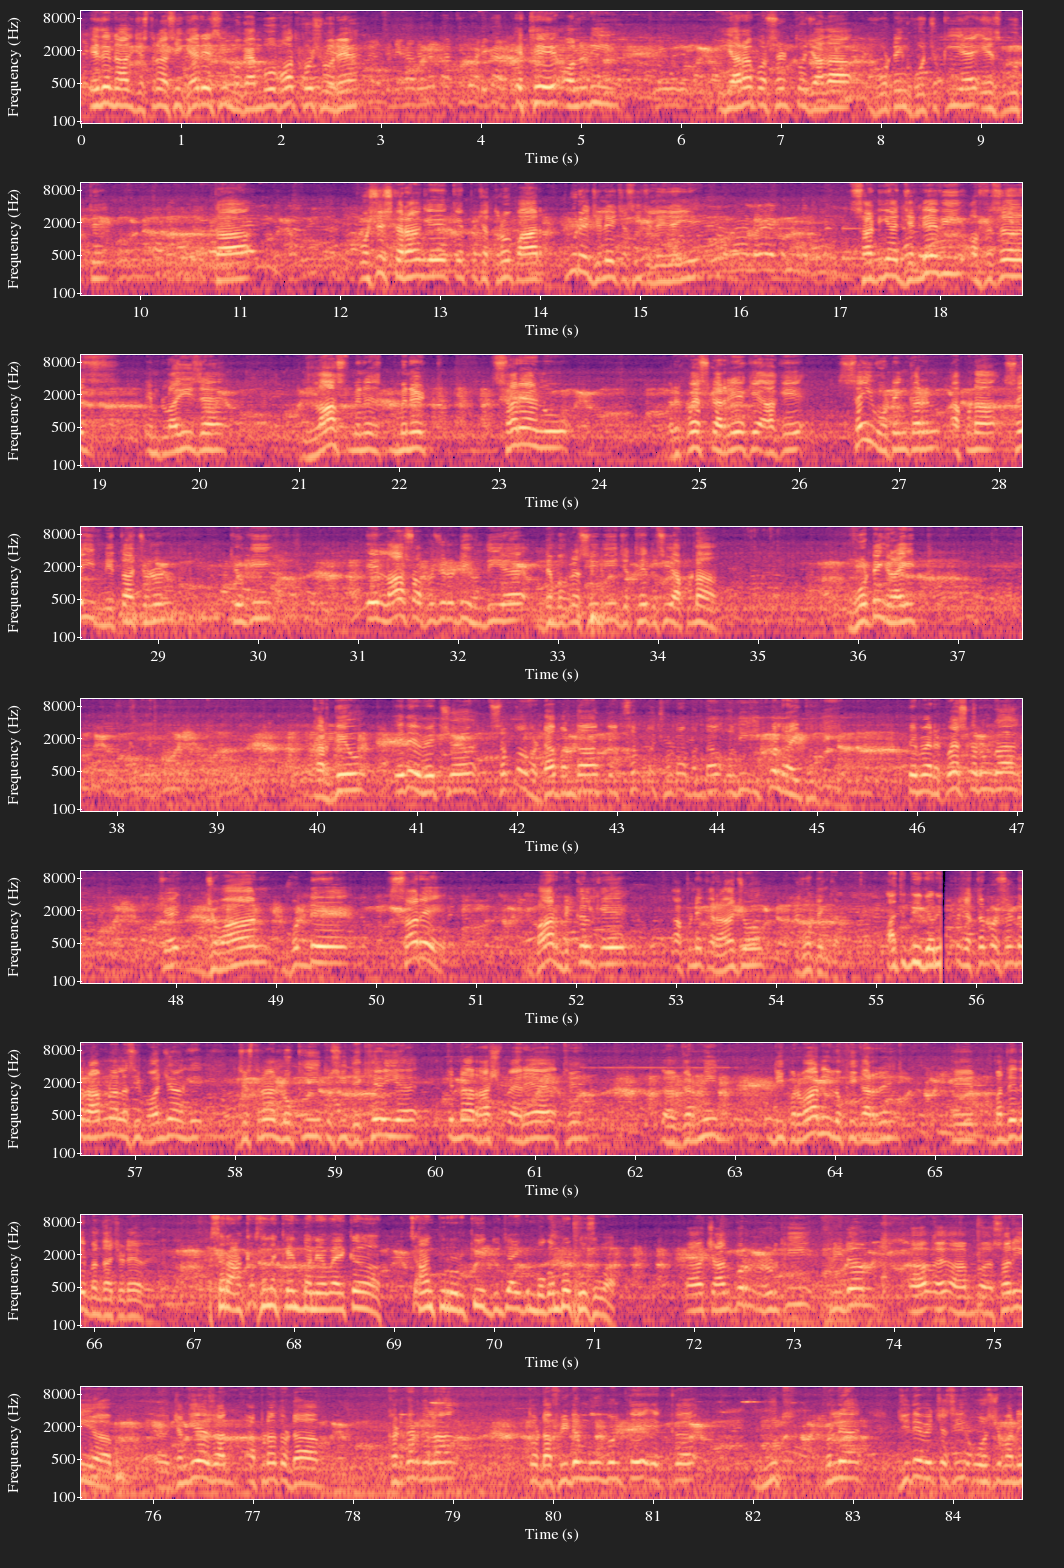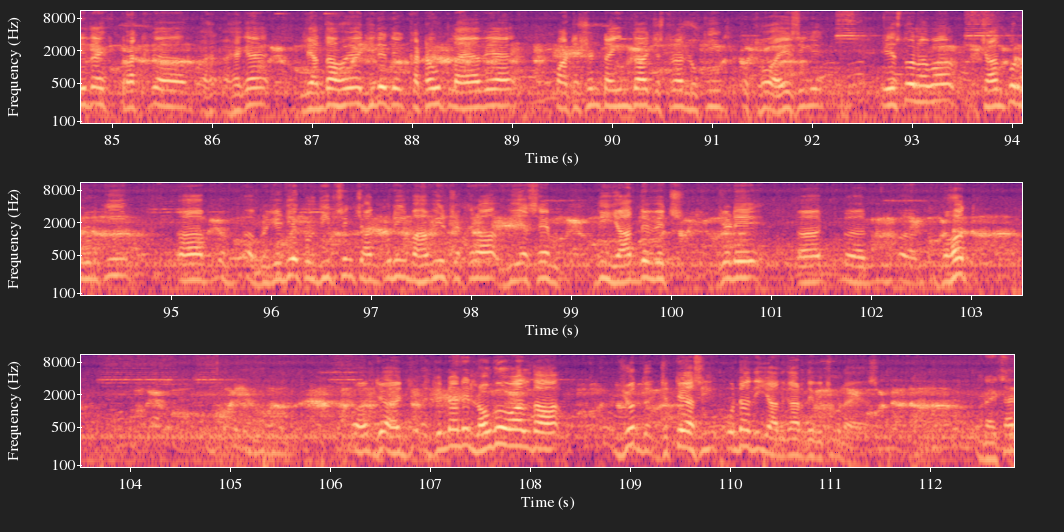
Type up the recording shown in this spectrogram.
ਇਹਦੇ ਨਾਲ ਜਿਸ ਤਰ੍ਹਾਂ ਅਸੀਂ ਕਹਿ ਰਹੇ ਸੀ, ਮੋਗੈਂਬੋ ਬਹੁਤ ਖੁਸ਼ ਹੋ ਰਿਹਾ ਇੱਥੇ ਆਲਰੇਡੀ 11% ਤੋਂ ਜ਼ਿਆਦਾ VOTING ਹੋ ਚੁੱਕੀ ਹੈ ਇਸ ਬੂਥ ਤੇ। ਤਾਂ ਕੋਸ਼ਿਸ਼ ਕਰਾਂਗੇ ਕਿ 75 ਪਾਰ ਪੂਰੇ ਜ਼ਿਲ੍ਹੇ 'ਚ ਅਸੀਂ ਚਲੇ ਜਾਈਏ। ਸਾਡੀਆਂ ਜਿੰਨੇ ਵੀ ਆਫੀਸਰਸ EMPLOYEES ਹੈ ਲਾਸਟ ਮਿੰਟ ਸਾਰਿਆਂ ਨੂੰ ਰਿਕੁਐਸਟ ਕਰ ਰਹੀ ਹੈ ਕਿ ਆ ਕੇ ਸਹੀ VOTING ਕਰਨ, ਆਪਣਾ ਸਹੀ ਨੇਤਾ ਚੁਣਨ, ਕਿਉਂਕਿ ਇਹ ਲਾਸਟ ਓਪਰਚ्युनिटी ਹੁੰਦੀ ਹੈ ਡੈਮੋਕ੍ਰੇਸੀ ਦੀ, ਜਿੱਥੇ ਤੁਸੀਂ ਆਪਣਾ VOTING ਰਾਈਟ ਕਰਦੇ ਹੋ। ਇਹਦੇ ਵਿੱਚ ਸਭ ਤੋਂ ਵੱਡਾ ਬੰਦਾ ਤੇ ਸਭ ਤੋਂ ਛੋਟਾ ਬੰਦਾ ਉਹਦੀ ਇਕੁਅਲ ਰਾਈਟ ਹੁੰਦੀ ਹੈ। ਤੇ ਮੈਂ ਰਿਕੁਐਸਟ ਕਰੂੰਗਾ ਕਿ ਜਵਾਨ ਬੁੱਢੇ ਸਾਰੇ ਬਾਹਰ ਨਿਕਲ ਕੇ ਆਪਣੇ ਘਰਾਂ 'ਚੋਂ VOTING ਕਰਨ। ਅੱਜ ਦੀ ਗਰੀ 75% ਆਰਾਮ ਨਾਲ ਅਸੀਂ ਪਹੁੰਚ ਜਾਵਾਂਗੇ। ਜਿਸ ਤਰ੍ਹਾਂ ਲੋਕੀ ਤੁਸੀਂ ਦੇਖਿਆ ਹੀ ਹੈ ਕਿੰਨਾ ਰਸ਼ ਪੈ ਰਿਹਾ ਹੈ ਇੱਥੇ। ਗਰਮੀ ਦੀ ਪਰਵਾਹ ਨਹੀਂ ਲੋਕੀ ਕਰ ਰਹੇ ਤੇ ਬੰਦੇ ਤੇ ਬੰਦਾ ਚੜਿਆ ਹੋਇਆ ਸਰ ਆਕਰਸ਼ਣ ਦਾ ਕੇਂਦਰ ਬਣਿਆ ਹੋਇਆ ਇੱਕ ਚਾਂਦਪੁਰ ਰੁੜਕੀ ਦੂਜਾ ਇੱਕ ਮੋਗੰਬੋ ਖੁਸਵਾ ਚਾਂਦਪੁਰ ਰੁੜਕੀ ਫਰੀडम ਸੌਰੀ ਜੰਗੇ ਆਜ਼ਾਦ ਆਪਣਾ ਤੁਹਾਡਾ ਖਟਕੜ ਕਲਾਂ ਤੁਹਾਡਾ ਫਰੀडम ਮੂਵਮੈਂਟ ਤੇ ਇੱਕ ਬੂਥ ਖੁੱਲਿਆ ਜਿਹਦੇ ਵਿੱਚ ਅਸੀਂ ਉਸ ਜ਼ਮਾਨੇ ਦਾ ਇੱਕ ਟਰੱਕ ਹੈਗਾ ਲਿਆਂਦਾ ਹੋਇਆ ਜਿਹਦੇ ਤੇ ਕਟ ਆਊਟ ਲਾਇਆ ਹੋਇਆ ਪਾਰਟੀਸ਼ਨ ਟਾਈਮ ਦਾ ਜਿਸ ਤਰ੍ਹਾਂ ਲੋਕੀ ਉੱਥੋਂ ਆਏ ਸੀਗੇ ਇਸ ਤੋਂ ਇਲਾਵਾ ਚਾਂਦਪੁਰ ਰੁੜਕੀ ਬ੍ਰਿਗੇਡੀਅਰ ਕੁਲਦੀਪ ਸਿੰਘ ਚਾਂਦਪੁਰੀ, ਮਹਾਵੀਰ ਚੱਕਰਾ ਵੀਐਸਐਮ ਦੀ ਯਾਦ ਦੇ ਵਿੱਚ ਜਿਹੜੇ ਬਹੁਤ ਜਿਨ੍ਹਾਂ ਨੇ ਲੌਂਗੋਵਾਲ ਦਾ ਯੁੱਧ ਜਿੱਤਿਆ ਸੀ, ਉਹਨਾਂ ਦੀ ਯਾਦਗਾਰ ਦੇ ਵਿੱਚ ਬਣਾਇਆ ਸੀ।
